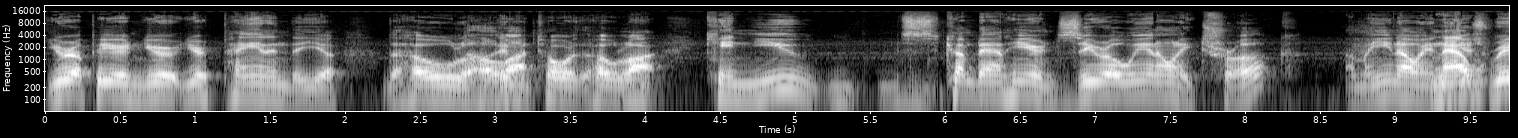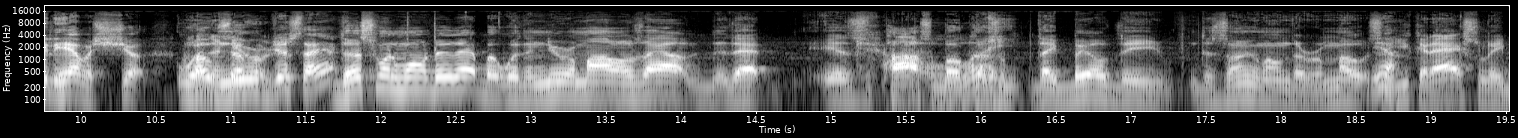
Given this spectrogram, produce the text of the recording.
You're up here and you're you're panning the uh, the whole, The uh, whole lot. inventory, the whole lot. can you z- come down here and zero in on a truck? I mean, you know, and Now- just really have a show With close the up newer- of just that. This one won't do that, but with the newer models out, th- that is possible because they build the the zoom on the remote, so Yeah. you could actually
